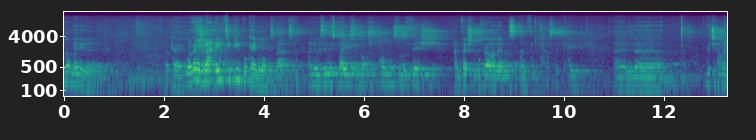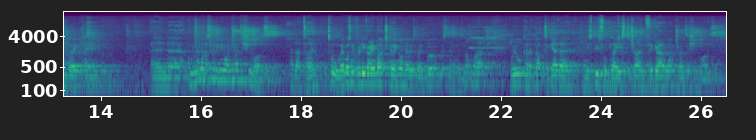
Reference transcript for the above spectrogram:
Not many then. Okay, well, there was about 80 people came along to that, and it was in this place with lots of ponds full of fish and vegetable gardens and fantastic cake. And uh, Richard Heinberg came, and, uh, none of us really knew what transition was at that time at all. There wasn't really very much going on. There was no books. There was not much. We all kind of got together in this beautiful place to try and figure out what transition was.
